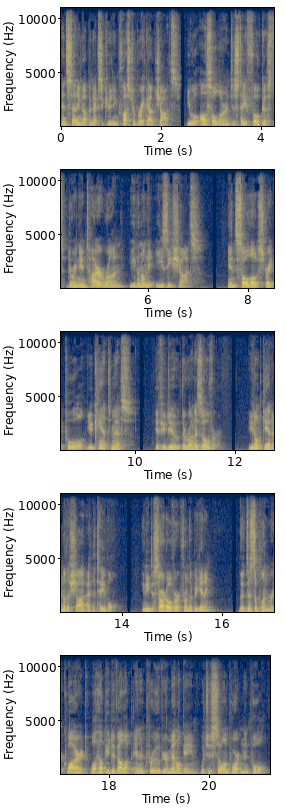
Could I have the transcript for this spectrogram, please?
and setting up and executing cluster breakout shots. You will also learn to stay focused during the entire run, even on the easy shots. In solo straight pool, you can't miss. If you do, the run is over. You don't get another shot at the table. You need to start over from the beginning. The discipline required will help you develop and improve your mental game, which is so important in pool.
